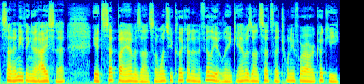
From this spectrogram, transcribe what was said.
it's not anything that I set. It's set by Amazon. So once you click on an affiliate link, Amazon sets that 24 hour cookie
